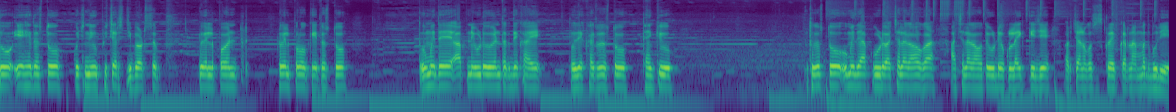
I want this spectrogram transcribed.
तो ये है दोस्तों, कुछ new features G WhatsApp twelve point twelve pro के दोस्तों। तो उम्मीद है आपने वीडियो एंड तक देखा है। तो देखा है तो दोस्तों थैंक यू तो दोस्तों, उम्मीद है आपको वीडियो अच्छा लगा होगा। अच्छा लगा हो तो वीडियो को लाइक कीजिए और चैनल को सब्सक्राइब करना मत भूलिए।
